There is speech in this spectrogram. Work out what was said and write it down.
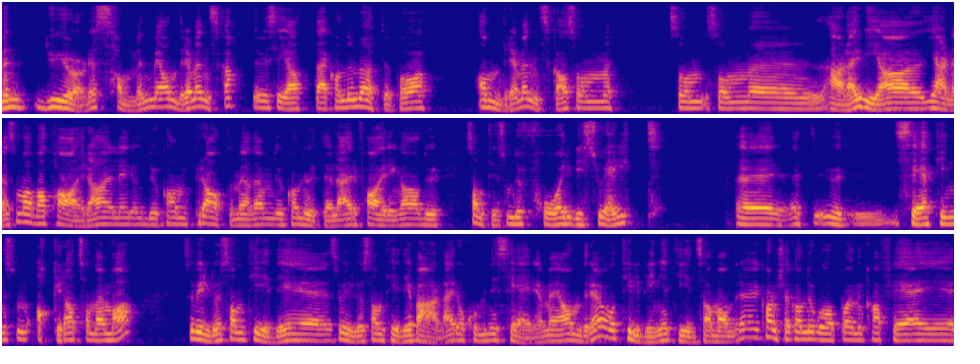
Men du gjør det sammen med andre mennesker. Dvs. Si at der kan du møte på andre mennesker som som, som uh, er der via gjerne som avatarer, eller du kan prate med dem, du kan utdele erfaringer. Du, samtidig som du får visuelt uh, et, se ting som akkurat som de var. Så vil, samtidig, så vil, du samtidig, være der og kommunisere med andre og tilbringe tid sammen med andre. Kanskje kan du gå på en kafé i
